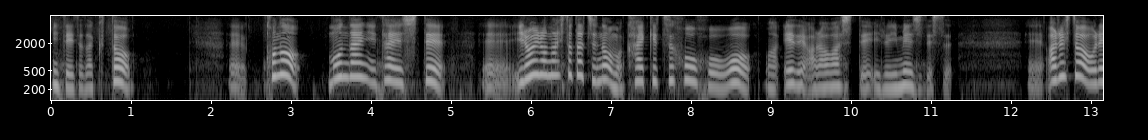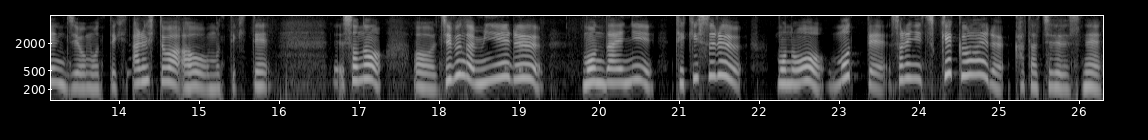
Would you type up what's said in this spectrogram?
見ていただくと、えこの問題に対して、えいろいろな人たちの解決方法を、ま絵で表しているイメージです。えある人はオレンジを持ってきてある人は青を持ってきてその自分が見える問題に適するものを持ってそれに付け加える形でですね、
